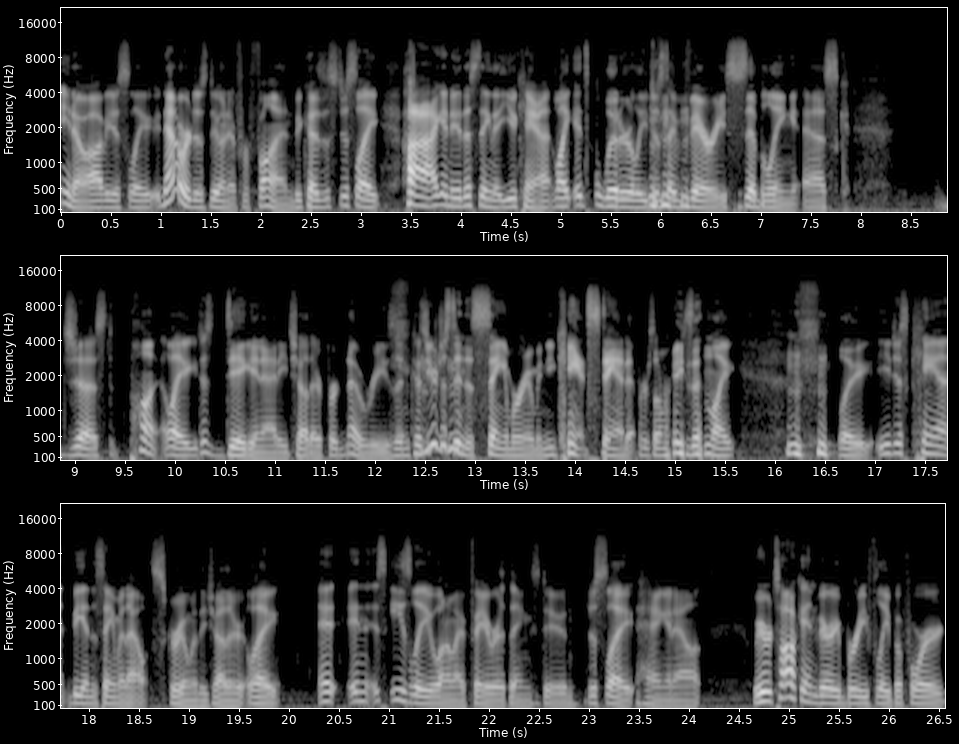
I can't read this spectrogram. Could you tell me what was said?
You know, obviously, now we're just doing it for fun because it's just like, ha, I can do this thing that you can't. Like, it's literally just a very sibling esque just punt like just digging at each other for no reason because you're just in the same room and you can't stand it for some reason. Like like you just can't be in the same room without screwing with each other. Like it and it's easily one of my favorite things dude just like hanging out. We were talking very briefly before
